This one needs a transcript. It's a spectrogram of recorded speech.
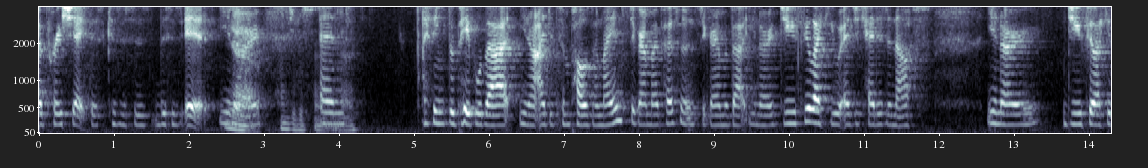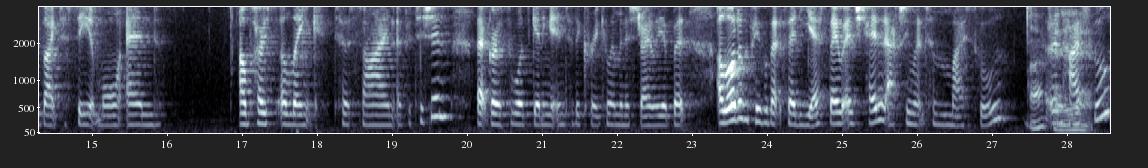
appreciate this because this is this is it, you yeah. know. Hundred percent. and- I think the people that you know, I did some polls on my Instagram, my personal Instagram, about you know, do you feel like you were educated enough? You know, do you feel like you'd like to see it more? And I'll post a link to sign a petition that goes towards getting it into the curriculum in Australia. But a lot of the people that said yes, they were educated, actually went to my school okay, in high yeah. school.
